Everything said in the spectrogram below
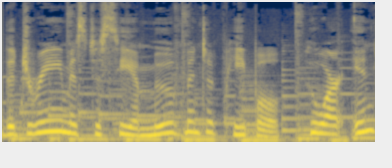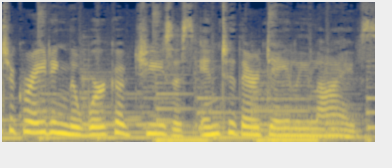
The dream is to see a movement of people who are integrating the work of Jesus into their daily lives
